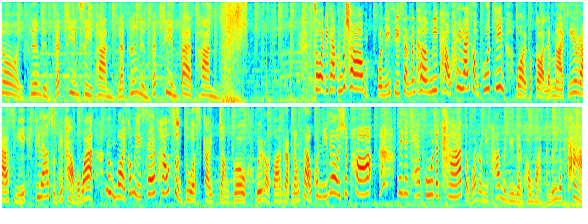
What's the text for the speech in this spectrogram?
โดย เครื่องดื่มเปปทีน 4,000 และเครื่องดื่มเปปทีน 8,000สวัสดีค่ะคุณผู้ชม วันนี้สีสันบันเทิงมีข่าวไฮไลท์ของคู่จิ้น บอยประกรณ์และมากกี้ราศีที่ล่าสุดได้ข่าวมาว่า หนุ่มบอยก็มีเซฟเฮาส์ส่วนตัวสไตล์จังเกิลไว้รอต้อนรับน้องสาวคนนี้โดยเฉพาะ ไม่ได้แค่พูดนะคะ แต่ว่าเรามีภาพมายืนยันความหวานกันด้วยละค่ะ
